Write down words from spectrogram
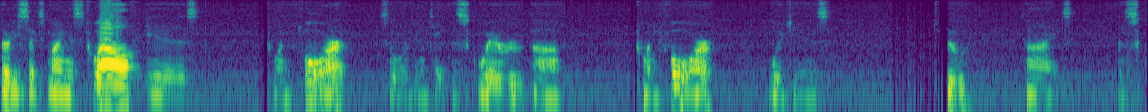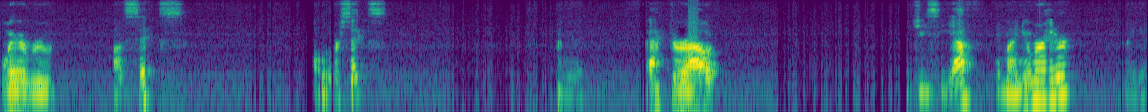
36 minus 12 is 24. So we're going to take the square root of 24, which is 2 times the square root of 6 all over 6. I'm going to factor out the GCF in my numerator, and I get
